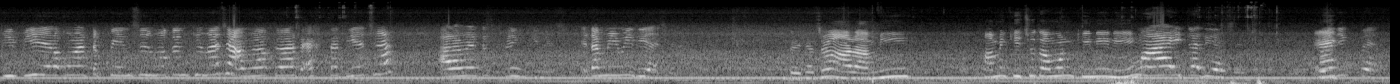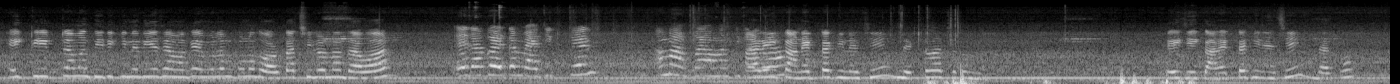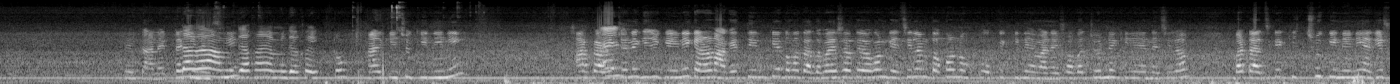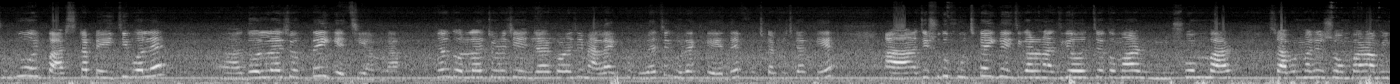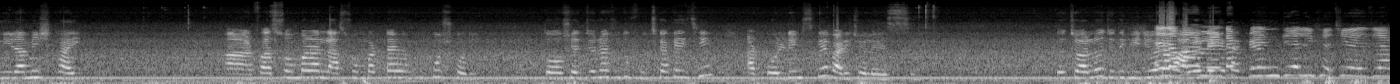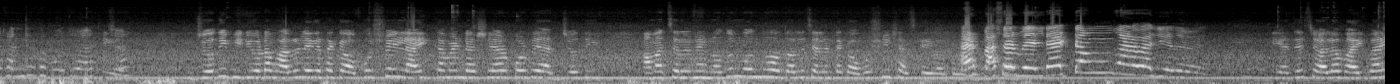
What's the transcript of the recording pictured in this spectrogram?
পিপি এরকম একটা পেন্সিল মতন কিনেছে আমি ওকে একটা দিয়েছে আর আমি একটা স্প্রিং কিনেছি। এটা মিমি দিয়েছে। দেখেছ? আর আমি আমি কিছু তেমন কিনিনি। মা এইটা দিয়েছে। এই এই ক্লিপটা আমার দিদি কিনে দিয়েছে আমাকে। আমি বললাম কোনো দরকার ছিল না দেওয়ার। এই দেখো এটা ম্যাজিক পেন আমার আমার আর এই কানেরটা কিনেছি দেখতে পাচ্ছ তোমরা? এই যে কানেরটা কিনেছি দেখো। এই কানেরটা আমি কিনেছি। দেখাই আমি দেখাই একটু। আর কিছু কিনিনি। আর কারোর জন্য কিছু কিনিনি কারণ আগের দিনকে তোমার দাদাভাইয়ের সাথে যখন গেছিলাম তখন ওকে কিনে মানে সবার জন্য কিনে এনেছিলাম। বাট আজকে কিচ্ছু কিনিনি আজকে শুধু ওই পার্সটা পেয়েছি বলে আহ, দোলনায় চড়তেই গেছি আমরা। যেন দোলনায় চড়েছি এনজয় করেছি মেলা একটু ঘুরেছি ঘুরে খেয়ে দে ফুচকা ফুচকা খেয়ে আজকে শুধু ফুচকাই খেয়েছি কারণ আজকে হচ্ছে তোমার সোমবার শ্রাবণ মাসের সোমবার আমি নিরামিষ খাই। আর ফার্স্ট সোমবার আর লাস্ট সোমবারটায় উপোস করি। তো সের জন্য শুধু ফুচকা খেয়েছি আর কোল্ড ড্রিঙ্কস খেয়ে বাড়ি চলে এসেছি। তো চলো যদি ভিডিওটা ভালো লেগে থাকে। যদি ভিডিওটা ভালো লেগে থাকে অবশ্যই লাইক কমেন্ট আর শেয়ার করবে। আর যদি আমার চ্যানেলের নতুন বন্ধু হও তাহলে চ্যানেলটাকে অবশ্যই সাবস্ক্রাইব করবে আর পাশের বেলটা একটা করে বাজিয়ে দেবে। ঠিক আছে চলো বাই বাই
